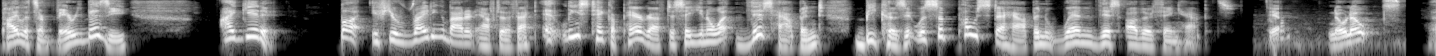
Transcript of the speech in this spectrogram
pilots are very busy, I get it. But if you're writing about it after the fact, at least take a paragraph to say, you know what, this happened because it was supposed to happen when this other thing happens. Yeah. No notes.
